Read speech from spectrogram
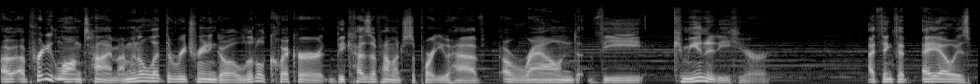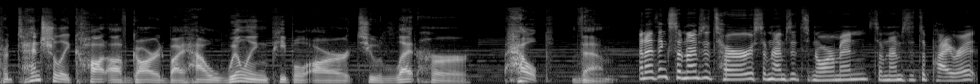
a, a pretty long time. I'm going to let the retraining go a little quicker because of how much support you have around the community here. I think that Ao is potentially caught off guard by how willing people are to let her help them. and I think sometimes it's her sometimes it's Norman sometimes it's a pirate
